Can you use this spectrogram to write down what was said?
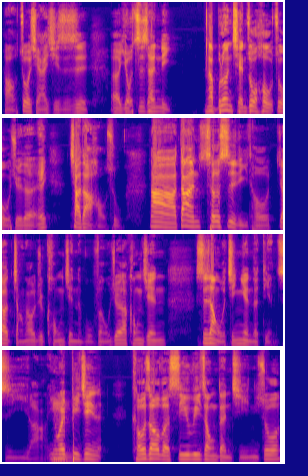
好，坐起来其实是呃有支撑力。那不论前座后座，我觉得诶恰到好处。那当然，车室里头要讲到就空间的部分，我觉得它空间是让我惊艳的点之一啦。因为毕竟 crossover CUV 这种等级，你说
